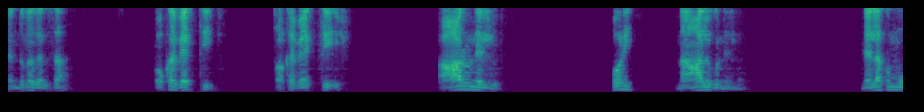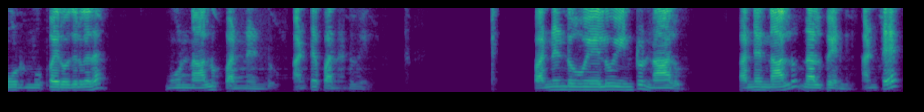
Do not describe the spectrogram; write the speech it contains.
ఎందుకో తెలుసా? ఒక వ్యక్తి ఒక వ్యక్తి ఆరు నెలలు పోని నాలుగు నెలలు నెలకు మూడు ముప్పై రోజులు కదా? మూడు నాలుగు పన్నెండు అంటే పన్నెండు వేలు. పన్నెండు వేలు ఇంటూ నాలుగు. పన్నెండు నాళ్ళు నలభై ఎనిమిది. అంటే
